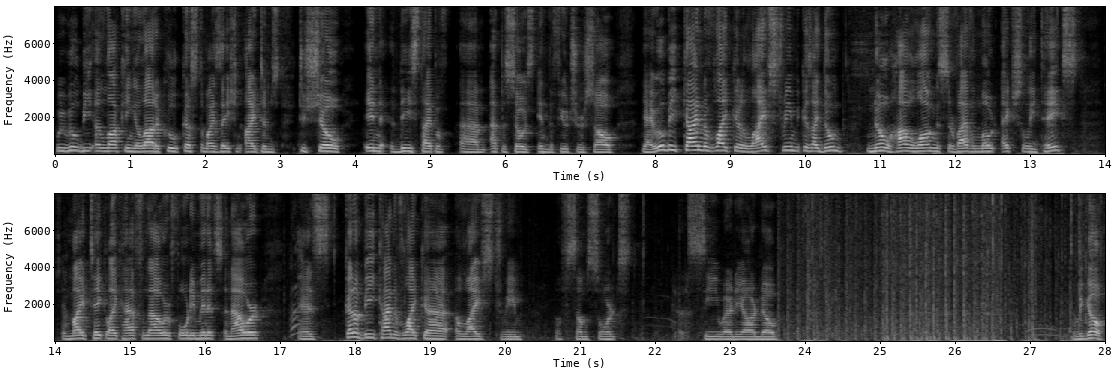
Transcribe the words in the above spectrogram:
we will be unlocking a lot of cool customization items to show in these type of um, episodes in the future. So yeah, it will be kind of like a live stream because I don't know how long the survival mode actually takes. It might take like half an hour, 40 minutes, an hour. It's gonna be kind of like a, a live stream of some sort. Let's see where they are though. There we go.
